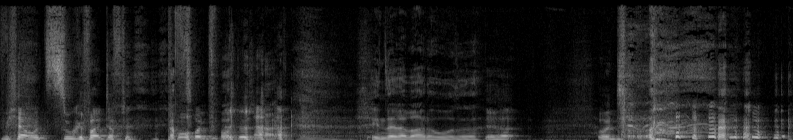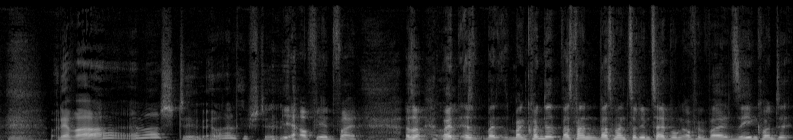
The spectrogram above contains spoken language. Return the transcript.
wie er uns zugefallen auf den Boden lag. In seiner Badehose. Ja. Und Und er war, er war still, er war relativ still. ja, auf jeden Fall. Also man, man, man konnte, was man, was man zu dem Zeitpunkt auf jeden Fall sehen konnte,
